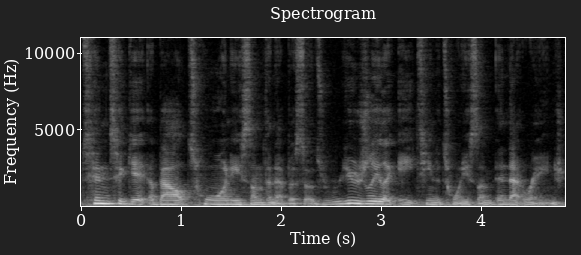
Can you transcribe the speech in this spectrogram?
tend to get about 20 something episodes, usually like 18 to 20 some in that range.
